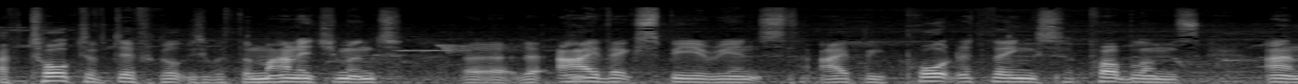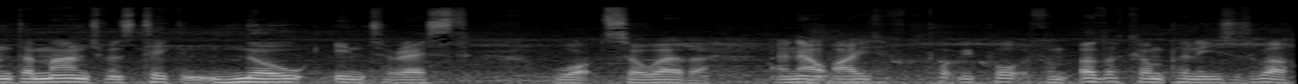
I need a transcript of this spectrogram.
I've talked of difficulties with the management uh, that I've experienced. I've reported things, problems, and the management's taken no interest whatsoever. And now I put reported from other companies as well.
